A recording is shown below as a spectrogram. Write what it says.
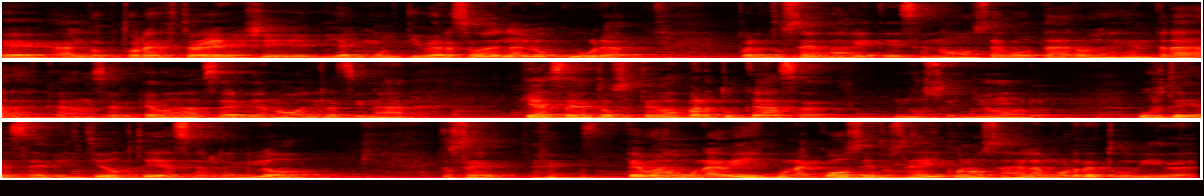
eh, al Doctor Strange y, el multiverso de la locura, pero entonces vas y te dice, no, se agotaron las entradas, cáncer, ¿qué vas a hacer? Ya no vas a ir al cine. ¿Qué haces entonces? ¿Te vas para tu casa? No, señor. Usted ya se vistió, usted ya se arregló. Entonces te vas a una disco, una cosa, y entonces ahí conoces el amor de tu vida.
